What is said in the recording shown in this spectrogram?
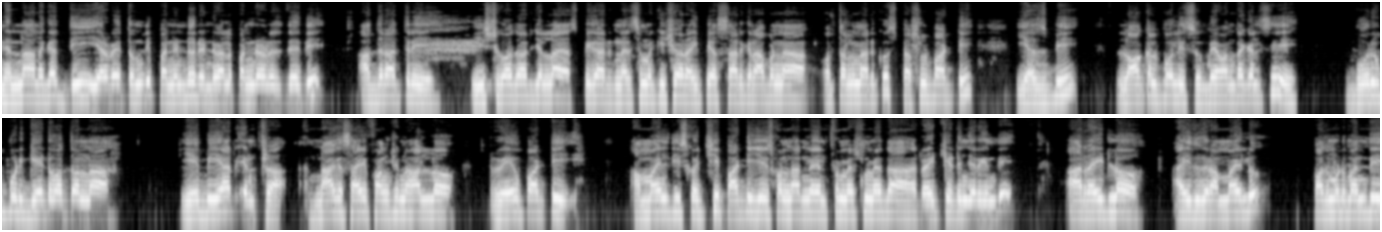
నిన్న అనగా ది ఇరవై తొమ్మిది పన్నెండు రెండు వేల పన్నెండవ తేదీ అర్ధరాత్రి ఈస్ట్ గోదావరి జిల్లా ఎస్పీ గారు నరసింహ కిషోర్ ఐపీఎస్ సార్కి రాబడిన ఉత్తర్వుల మేరకు special party SB local police మేమంతా కలిసి బూరుగుపూడి గేట్ వద్ద ఉన్న ఏబిఆర్ ఇన్ఫ్రా నాగసాయి ఫంక్షన్ హాల్లో రేవ్ పార్టీ అమ్మాయిలు తీసుకొచ్చి పార్టీ చేసుకుంటారన్న ఇన్ఫర్మేషన్ మీద రైడ్ చేయడం జరిగింది. ఆ రైడ్లో ఐదుగురు అమ్మాయిలు పదమూడు మంది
